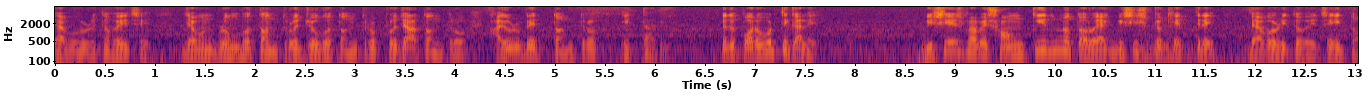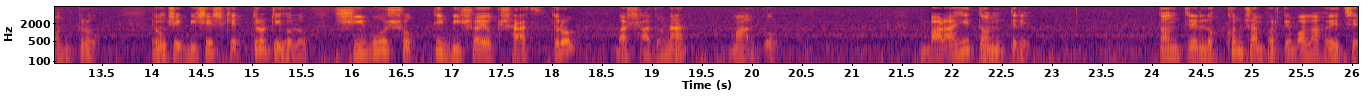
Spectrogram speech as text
ব্যবহৃত হয়েছে, যেমন ব্রহ্মতন্ত্র, যোগতন্ত্র, প্রজাতন্ত্র, আয়ুর্বেদ তন্ত্র ইত্যাদি। কিন্তু পরবর্তীকালে বিশেষভাবে সংকীর্ণতর এক বিশিষ্ট ক্ষেত্রে ব্যবহৃত হয়েছে এই তন্ত্র। এবং সেই বিশেষ ক্ষেত্রটি হল শিব শক্তি বিষয়ক শাস্ত্র বা সাধনার মার্গ। বারাহি তন্ত্রে তন্ত্রের লক্ষণ সম্পর্কে বলা হয়েছে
